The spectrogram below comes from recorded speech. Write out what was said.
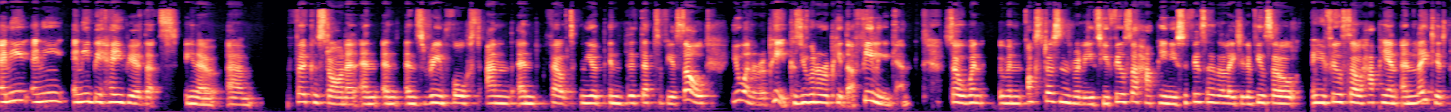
any any any behavior that's you know um focused on and and and, and reinforced and and felt in your in the depths of your soul you want to repeat because you want to repeat that feeling again. So when when oxytocin is released you feel so happy and you feel so elated and feel so you feel so happy and, and elated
